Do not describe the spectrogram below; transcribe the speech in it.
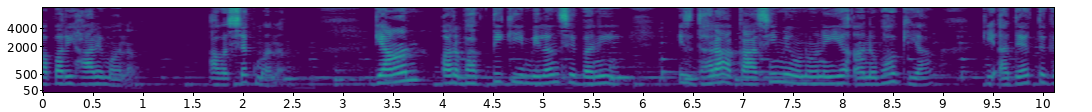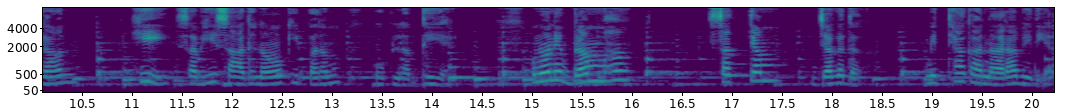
अपरिहार्य माना, आवश्यक माना। ज्ञान और भक्ति की मिलन से बनी इस धरा काशी में उन्होंने यह अनुभव किया कि अद्वैत ज्ञान ही सभी साधनाओं की परम उपलब्धि है। उन्होंने ब्रह्मा, सत्यम, जगत, मिथ्या का नारा भी दिया।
